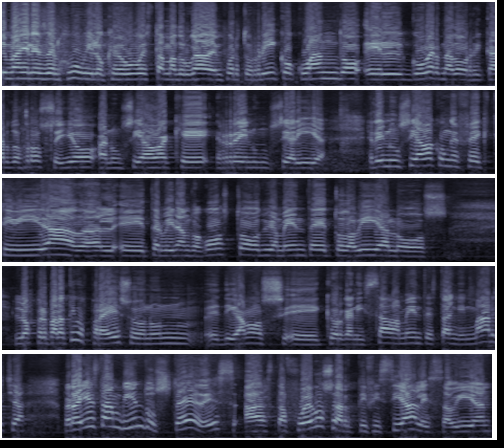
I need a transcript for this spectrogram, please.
Imágenes del júbilo que hubo esta madrugada en Puerto Rico cuando el gobernador Ricardo Rosselló anunciaba que renunciaría. Renunciaba con efectividad eh, terminando agosto, obviamente todavía los los preparativos para eso, en un, eh, digamos, eh, que organizadamente están en marcha, pero ahí están viendo ustedes, hasta fuegos artificiales sabían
